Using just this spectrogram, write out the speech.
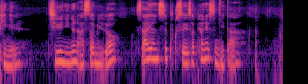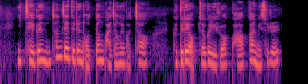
비밀. 지은이는 아서 밀러 사이언스 북스에서 편했습니다. 이 책은 천재들은 어떤 과정을 거쳐 그들의 업적을 이루어 과학과 미술을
